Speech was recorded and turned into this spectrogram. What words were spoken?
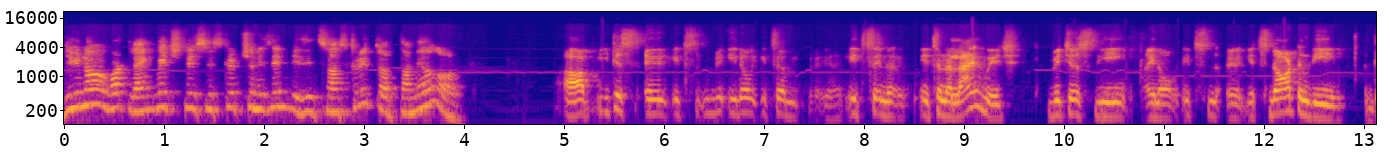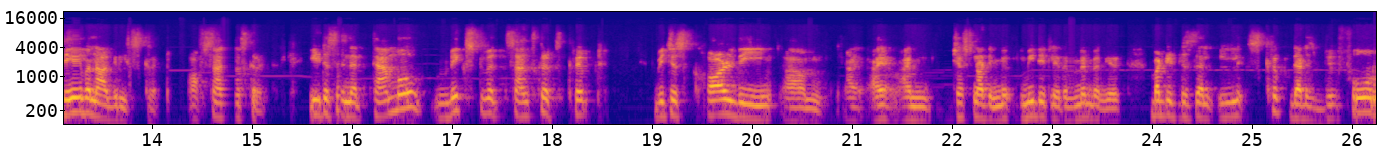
Do you know what language this inscription is in? Is it Sanskrit or Tamil or? uh, it is it's you know it's a it's in a, it's in a language which is the you know it's it's not in the devanagari script of sanskrit it is in a tamil mixed with sanskrit script which is called the um, I, i'm just not Im- immediately remembering it but it is a script that is before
